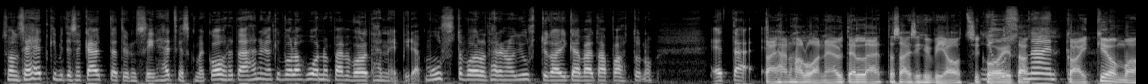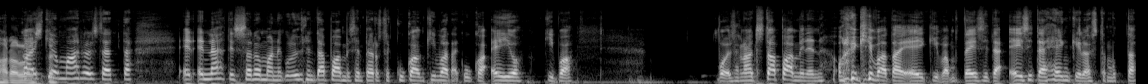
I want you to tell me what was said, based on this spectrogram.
Se on se hetki, miten se käyttäytynyt siinä hetkessä, kun me kohdataan. Hänelläkin voi olla huono päivä, voi olla, että hän ei pidä musta, voi olla, että hänellä on just jotain ikävää tapahtunut. Että, tai hän haluaa näytellä, että saisi hyviä otsikoita. Näin. Kaikki on mahdollista. Kaikki on mahdollista, että en, en lähtisi sanomaan niin kuin yhden tapaamisen peruste, kuka on kiva tai kuka ei ole kiva. Voi sanoa, että tapaaminen oli kiva tai ei kiva, mutta ei sitä, ei sitä henkilöstä. Mutta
